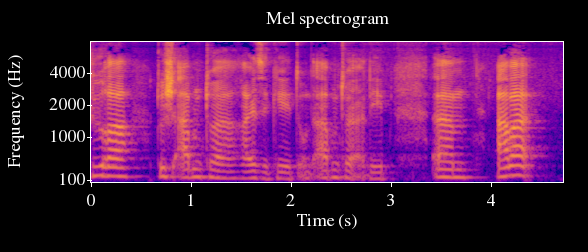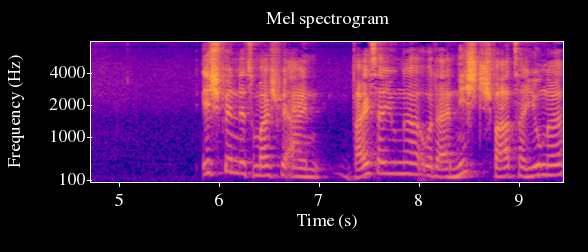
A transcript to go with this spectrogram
äh, durch Abenteuerreise geht und Abenteuer erlebt. Ähm, aber ich finde zum Beispiel ein weißer Junge oder ein nicht schwarzer Junge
